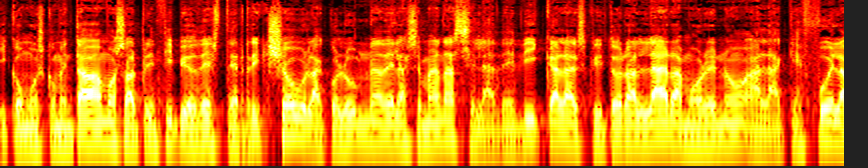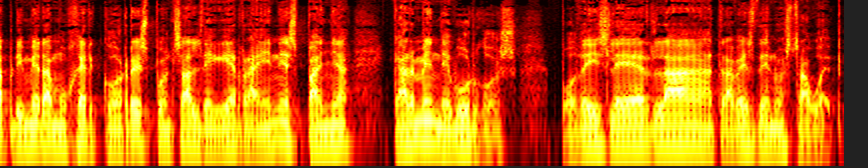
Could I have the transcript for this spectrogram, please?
Y como os comentábamos al principio de este Rick Show, la columna de la semana se la dedica la escritora Lara Moreno, a la que fue la primera mujer corresponsal de guerra en España, Carmen de Burgos. Podéis leerla a través de nuestra web.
